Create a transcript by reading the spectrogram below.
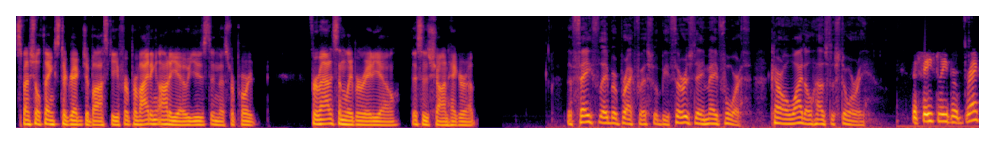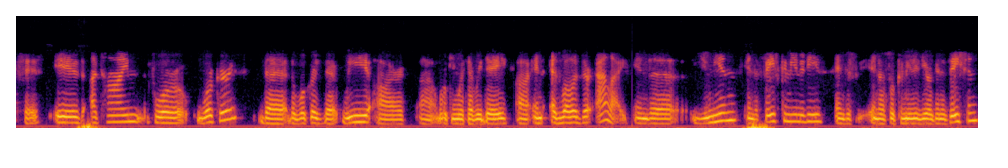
Special thanks to Greg Jaboski for providing audio used in this report. For Madison Labor Radio, this is Sean Hagerup. The Faith Labor Breakfast will be Thursday, May 4th. Carol Weidel has the story. The Faith Labor Breakfast is a time for workers, the, the workers that we are uh, working with every day, uh, and as well as their allies in the unions, in the faith communities, and just in also community organizations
